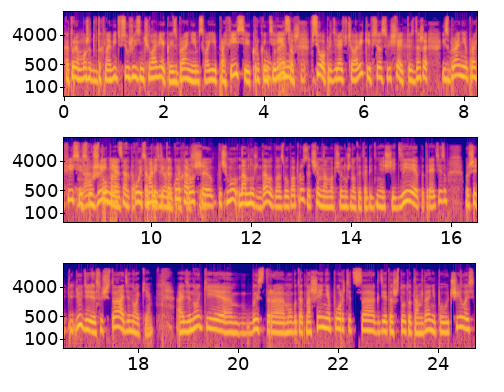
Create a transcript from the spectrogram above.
которое может вдохновить всю жизнь человека, избранием своей профессии, круг ну, интересов, все определять в человеке и все освещать. То есть даже избрание профессии, служение какой-то Смотрите, какое профессии. хорошее... Почему нам нужен, да, вот у вас был вопрос, зачем нам вообще нужна вот эта объединяющая идея, патриотизм? Что люди, существа одинокие одинокие, быстро могут отношения портиться, где-то что-то там, да, не получилось,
